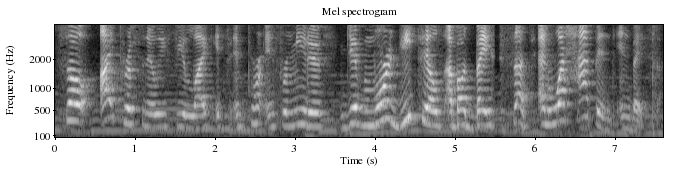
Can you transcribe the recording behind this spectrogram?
So I personally feel like it's important for me to give more details about Baysat and what happened in Baysat.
